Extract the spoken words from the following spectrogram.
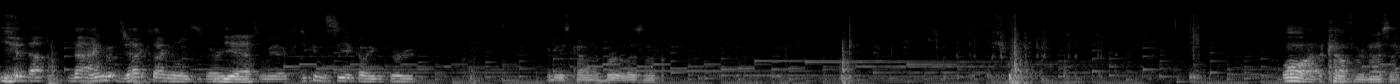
Yeah, that the angle, Jack's angle is very Yeah. brutal, yeah, because you can see it going through. It is kind of brutal, isn't it? Oh, that came off very nicely.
